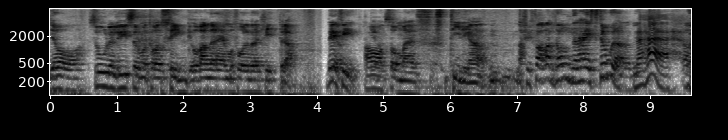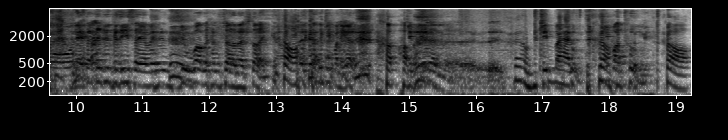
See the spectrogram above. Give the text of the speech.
Ja, Solen lyser och man tar en cigg och vandrar hem och får det börja kvittra. Det är fint. Ja. Genom sommarens tidiga natt. Fy fan vad lång den här historien. Nähä? Ja, jag tänkte precis säga, men Johan, kanske köra nästa vecka. Ja. Eller kan du klippa ner den? Klipp ner den. eh, Klippa den tung- hälften. klippa den tungt. Ja.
